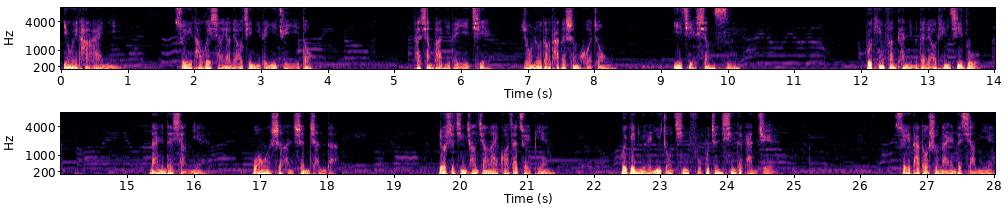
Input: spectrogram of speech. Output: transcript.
因为他爱你，所以他会想要了解你的一举一动。他想把你的一切融入到他的生活中，以解相思。不停翻看你们的聊天记录，男人的想念往往是很深沉的。若是经常将爱挂在嘴边。会给女人一种轻浮不真心的感觉，所以大多数男人的想念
